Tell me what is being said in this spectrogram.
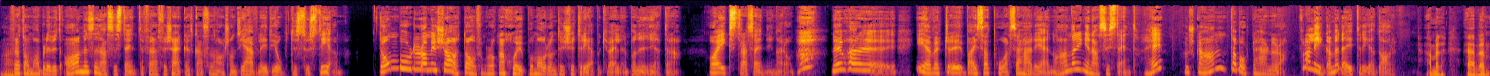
Nej. För att de har blivit av med sina assistenter för att Försäkringskassan har sånt jävla idiotiskt system. De borde de ju tjata om från klockan sju på morgonen till 23 på kvällen på nyheterna. Och ha extra sändningar om. "Åh, Nu har eh, Evert eh, bajsat på sig här igen och han har ingen assistent. Hej, hur ska han ta bort det här nu då? Får han ligga med dig i tre dagar? Ja, men även,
